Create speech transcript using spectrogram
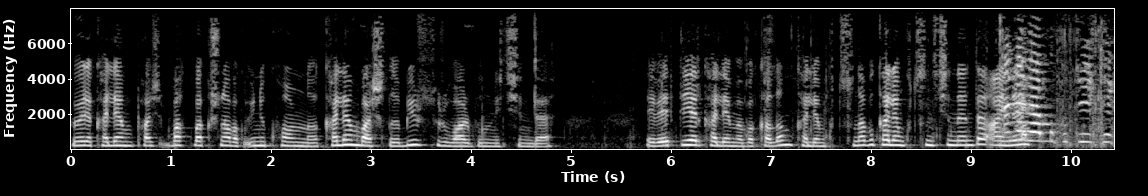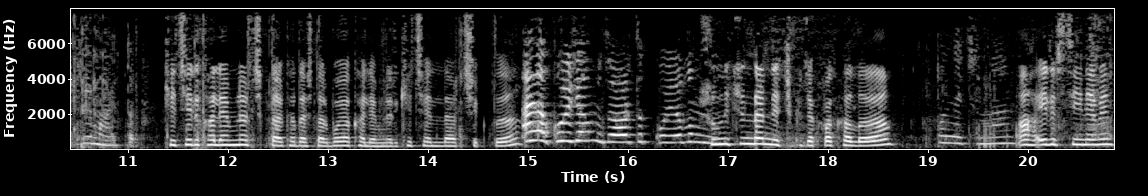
Böyle kalem bak bak şuna bak unicornlu kalem başlığı bir sürü var bunun içinde. Evet diğer kaleme bakalım kalem kutusuna. Bu kalem kutusunun içinden de aynı Anne ben bu kutuyu çekeyim artık. keçeli kalemler çıktı arkadaşlar. Boya kalemleri keçeliler çıktı. Artık koyalım? Şunun içinden ne çıkacak bakalım. Bunun içinden. Ah Elif Sinem'in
